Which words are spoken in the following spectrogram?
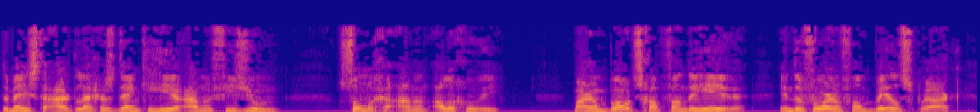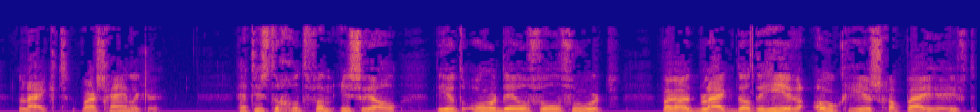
De meeste uitleggers denken hier aan een visioen, sommigen aan een allegorie. Maar een boodschap van de Heere in de vorm van beeldspraak lijkt waarschijnlijker. Het is de God van Israël die het oordeel volvoert, waaruit blijkt dat de Heere ook heerschappij heeft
